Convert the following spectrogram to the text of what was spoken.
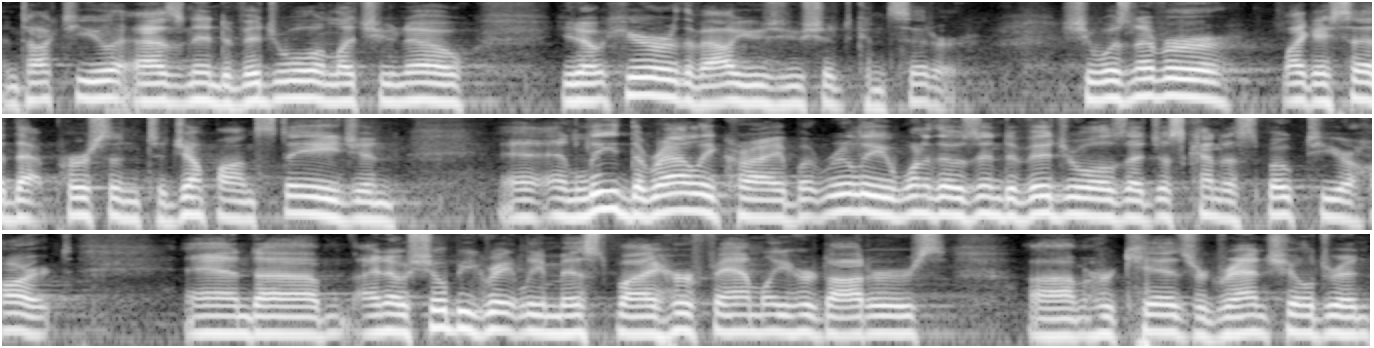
and talk to you as an individual and let you know, you know, here are the values you should consider. She was never, like I said, that person to jump on stage and, and lead the rally cry, but really one of those individuals that just kind of spoke to your heart and um, I know she'll be greatly missed by her family, her daughters, um, her kids, her grandchildren,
